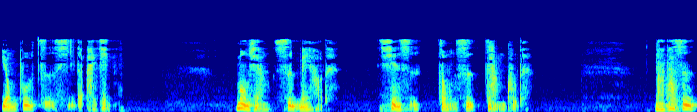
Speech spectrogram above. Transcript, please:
永不止息的爱情。梦想是美好的，现实总是残酷的。哪怕是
